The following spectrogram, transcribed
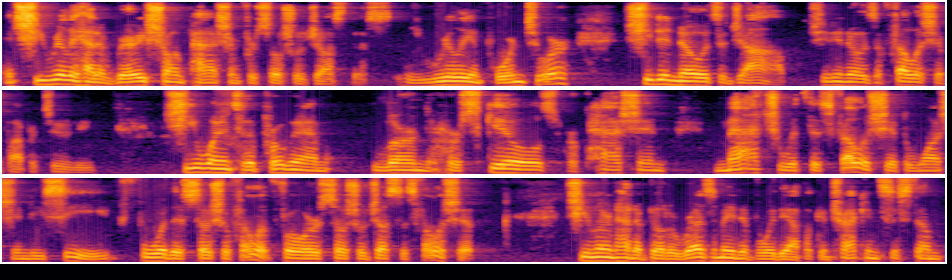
and she really had a very strong passion for social justice. It was really important to her. She didn't know it's a job. She didn't know it's a fellowship opportunity. She went into the program, learned her skills, her passion, matched with this fellowship in Washington D.C. for this social fellow for social justice fellowship. She learned how to build a resume to avoid the applicant tracking system,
